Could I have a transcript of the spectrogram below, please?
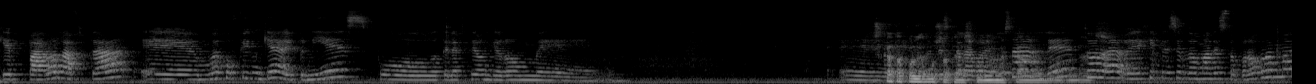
και παρόλα αυτά ε, μου έχω φύγουν και αϊπνίες που τελευταίο καιρό με... Ε, Τις καταπολεμούσατε, ας πούμε. Ναι, τώρα έχει τρεις εβδομάδες το πρόγραμμα,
